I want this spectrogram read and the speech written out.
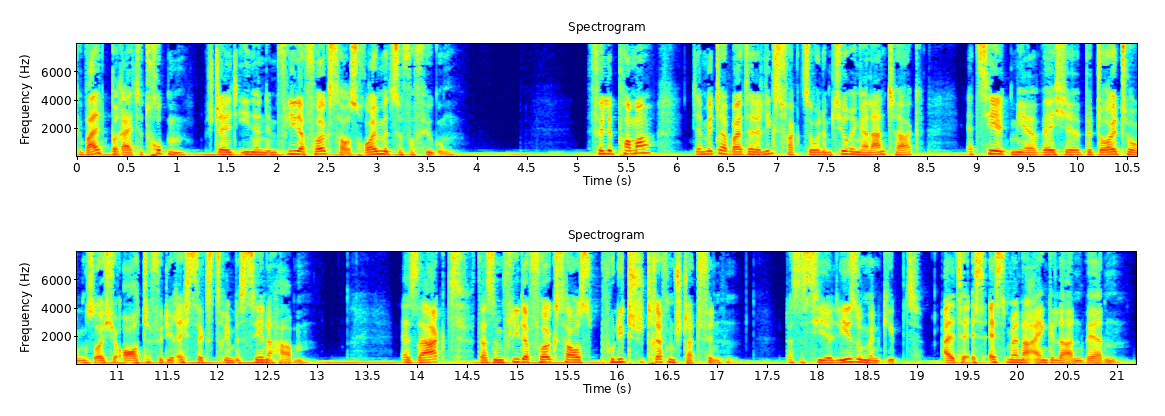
gewaltbereite Truppen, stellt ihnen im Flieder Volkshaus Räume zur Verfügung. Philipp Pommer, der Mitarbeiter der Linksfraktion im Thüringer Landtag, erzählt mir, welche Bedeutung solche Orte für die rechtsextreme Szene haben. Er sagt, dass im Flieder Volkshaus politische Treffen stattfinden, dass es hier Lesungen gibt, alte SS-Männer eingeladen werden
